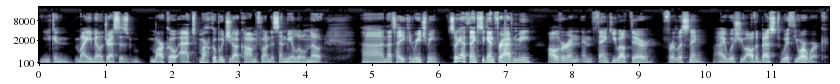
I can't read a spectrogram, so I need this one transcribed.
you can, my email address is marco at marcobucci.com if you wanted to send me a little note. Uh, and that's how you can reach me. So yeah, thanks again for having me, Oliver. And, and thank you out there for listening. I wish you all the best with your work.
